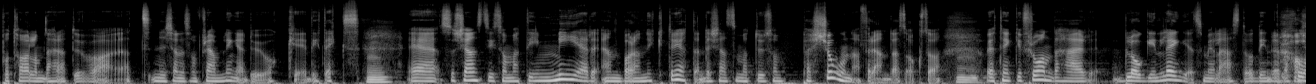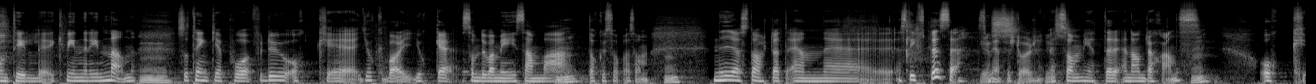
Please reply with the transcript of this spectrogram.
på tal om det här att, du var, att ni kände som främlingar, du och eh, ditt ex. Mm. Eh, så känns det som att det är mer än bara nykterheten. Det känns som att du som person har förändrats också. Mm. Och jag tänker från det här blogginlägget som jag läste och din relation ja. till eh, kvinnor innan. Mm. Så tänker jag på, för du och eh, Jockeborg, Jocke, som du var med i samma mm. dokusåpa som. Mm. Ni har startat en, en stiftelse, som yes. jag förstår, yes. som heter En andra chans. Mm. Och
